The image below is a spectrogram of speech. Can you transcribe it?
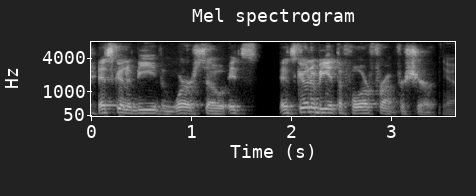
it's going to be even worse. So it's it's going to be at the forefront for sure. Yeah.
